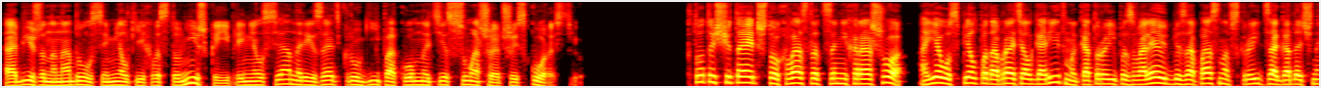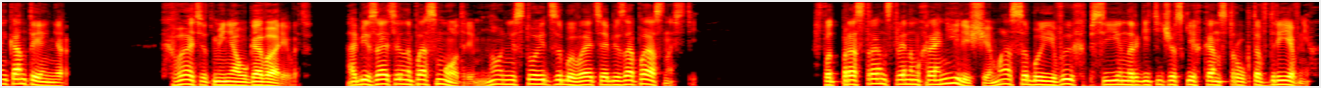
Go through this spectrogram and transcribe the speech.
Обиженно надулся мелкий хвостунишка и принялся нарезать круги по комнате с сумасшедшей скоростью. Кто-то считает, что хвастаться нехорошо, а я успел подобрать алгоритмы, которые позволяют безопасно вскрыть загадочный контейнер. Хватит меня уговаривать. Обязательно посмотрим, но не стоит забывать о безопасности. В подпространственном хранилище масса боевых псиэнергетических конструктов древних.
